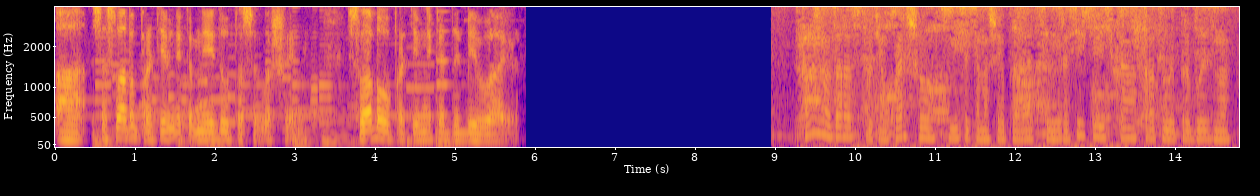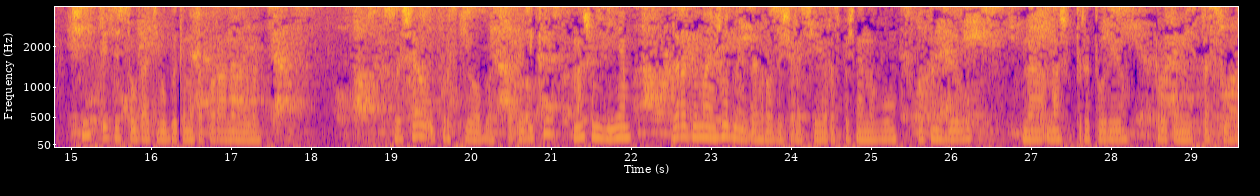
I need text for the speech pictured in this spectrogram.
А со слабым противником не идут на соглашение. Слабого противника добивают. Станом на зараз протягом першого місяця нашої операції російські війська втратили приблизно 6 тисяч солдатів убитими та пораненими Лише у Курській області. Завдяки нашим діям зараз немає жодної загрози, що Росія розпочне нову офензиву на нашу територію проти міста Суми.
